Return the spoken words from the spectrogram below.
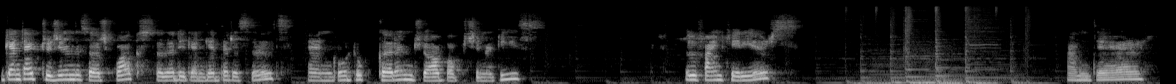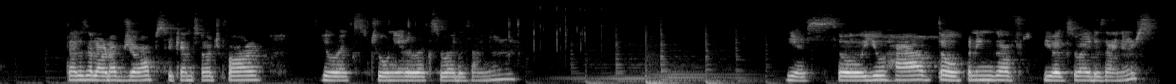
You can type Trigen in the search box so that you can get the results and go to current job opportunities. You'll find careers and there there is a lot of jobs you can search for UX junior UX UI designer yes so you have the openings of UX UI designers.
